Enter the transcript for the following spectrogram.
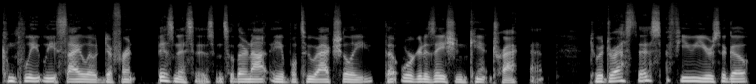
completely siloed different businesses. And so they're not able to actually, the organization can't track that. To address this, a few years ago,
